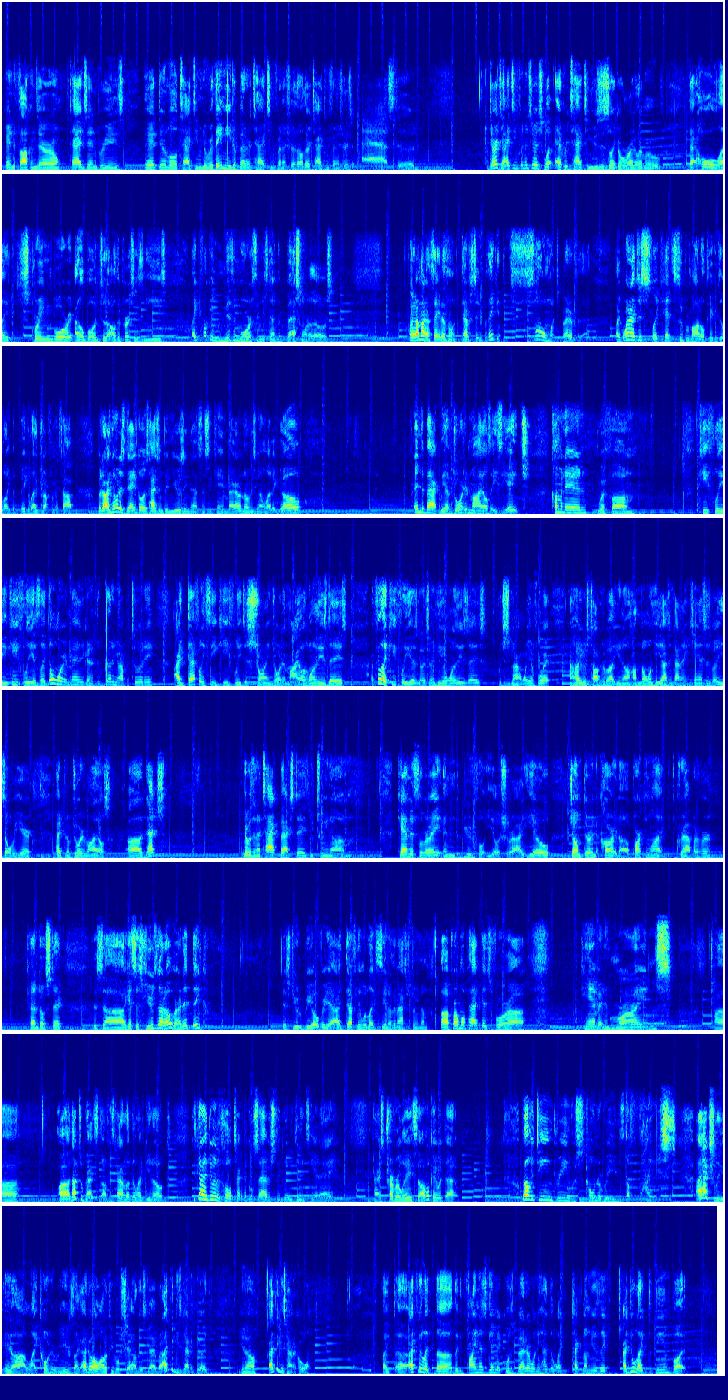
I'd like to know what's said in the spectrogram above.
And the Falcon's arrow tags in Breeze. Their, their little tag team maneuver. They need a better tag team finisher, though. Their tag team finisher is ass, dude. Their tag team finisher is what every tag team uses like a regular move. that whole like springboard elbow into the other person's knees. Like fucking Miz Morrison used to have the best one of those. Like I'm not gonna say it doesn't look devastating, but they could do so much better for that. Like why not just like hit the supermodel kick into like the big leg drop from the top? But I noticed Dangles hasn't been using that since he came back. I don't know if he's gonna let it go. In the back we have Jordan Myles, ACH, coming in with um, Keith Lee. Keith Lee is like, don't worry, man, you're gonna do good in your opportunity. I definitely see Keith Lee destroying Jordan Myles one of these days. I feel like Keith Lee is gonna turn heel one of these days, which is kind of waiting for it. And how he was talking about, you know, how no one he hasn't got any chances, but he's over here hyping up Jordan Myles. Uh, next, there was an attack backstage between um, Candice LeRae and the beautiful Io Shirai. Io jumped her in the car in a parking lot and beat the crap out of her. Kendo stick. This, uh, I guess this feud's not over. I didn't think this feud would be over yet. I definitely would like to see another match between them. Uh, promo package for uh, Cameron Grimes. Uh, uh, not too bad stuff. It's kind of looking like you know, he's kind of doing this whole technical savage thing that he did in TNA. That's Trevor Lee, so I'm okay with that. Velveteen Dream versus Kona Reeves, the finest. I actually uh, like Kona Reeves. Like I know a lot of people shit on this guy, but I think he's kind of good. You know, I think he's kind of cool. Like uh, I feel like the the finest gimmick was better when he had the like techno music. I do like the theme, but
